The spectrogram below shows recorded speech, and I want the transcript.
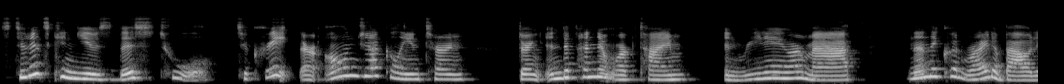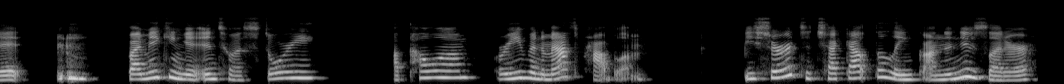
Students can use this tool to create their own jack-o'-lantern during independent work time in reading or math, and then they could write about it by making it into a story, a poem, or even a math problem. Be sure to check out the link on the newsletter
